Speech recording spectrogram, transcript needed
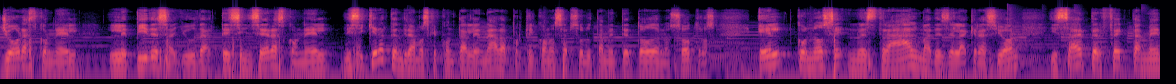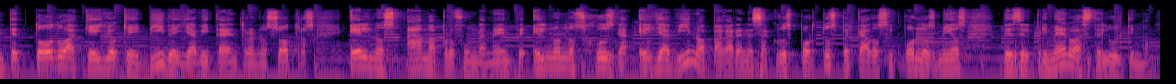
¿Lloras con Él? Le pides ayuda, te sinceras con Él, ni siquiera tendríamos que contarle nada porque Él conoce absolutamente todo de nosotros. Él conoce nuestra alma desde la creación y sabe perfectamente todo aquello que vive y habita dentro de nosotros. Él nos ama profundamente, Él no nos juzga, Él ya vino a pagar en esa cruz por tus pecados y por los míos desde el primero hasta el último.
